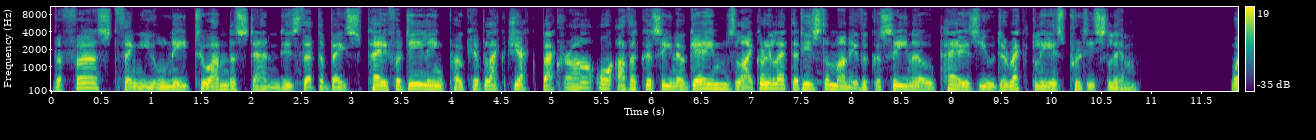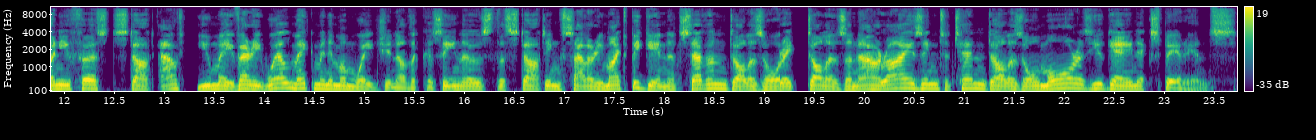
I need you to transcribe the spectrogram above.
The first thing you'll need to understand is that the base pay for dealing poker blackjack baccarat or other casino games like roulette that is the money the casino pays you directly is pretty slim. When you first start out, you may very well make minimum wage in other casinos. The starting salary might begin at $7 or $8 an hour rising to $10 or more as you gain experience.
